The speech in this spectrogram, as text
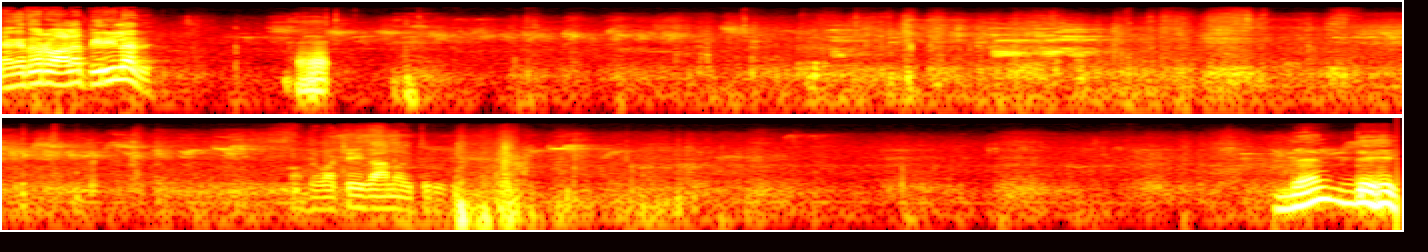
දැන් ඒතකොට වල පිරීලාද? අද වටේ ගන්නවා ඉතුරු ටික. දැන් දෙහි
